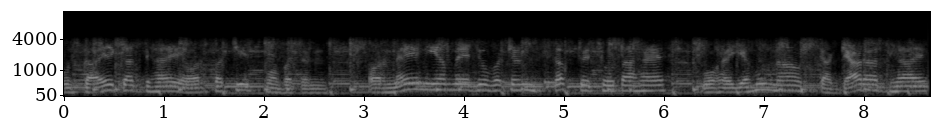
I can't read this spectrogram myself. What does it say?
उसका एक अध्याय और पच्चीसवा वचन। और नए नियम में जो वचन सबसे छोटा है वो है यमुना उसका ग्यारह अध्याय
